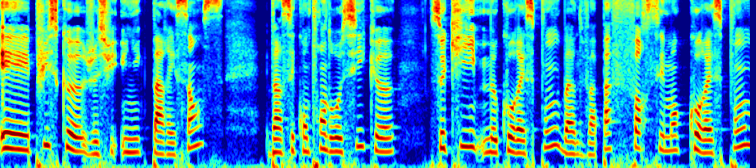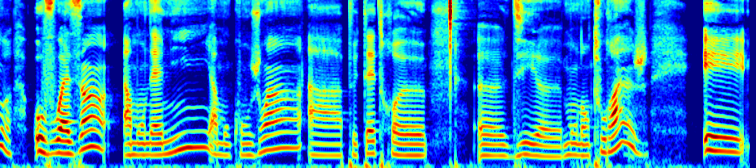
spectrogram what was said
Et puisque je suis unique par essence, ben c'est comprendre aussi que ce qui me correspond ben, ne va pas forcément correspondre aux voisins, à mon ami, à mon conjoint, à peut-être euh, euh, euh, mon entourage. Et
